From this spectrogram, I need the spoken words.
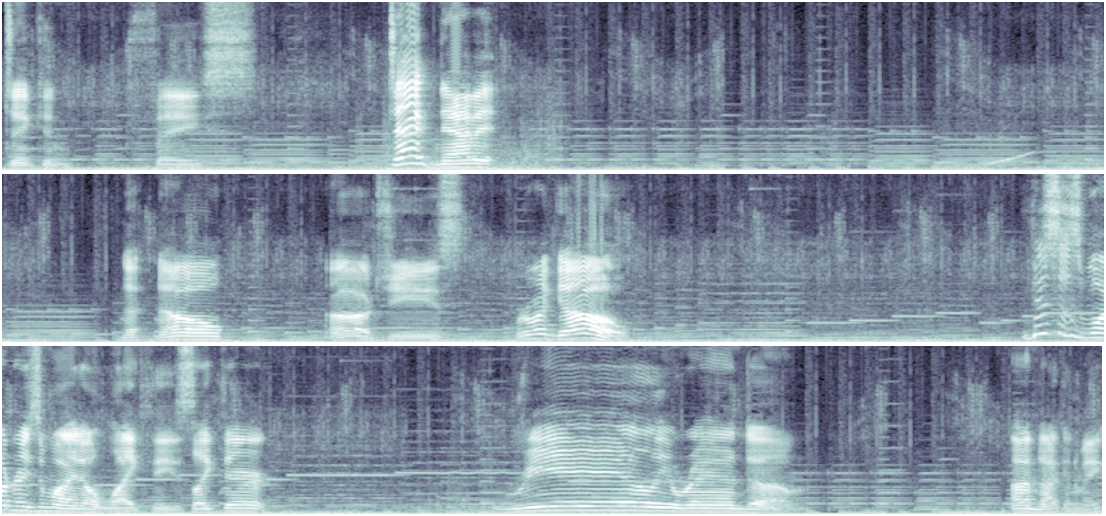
stinking face. Dag nabbit! No, no. Oh, jeez. Where do I go? This is one reason why I don't like these. Like, they're really random. I'm not gonna make.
